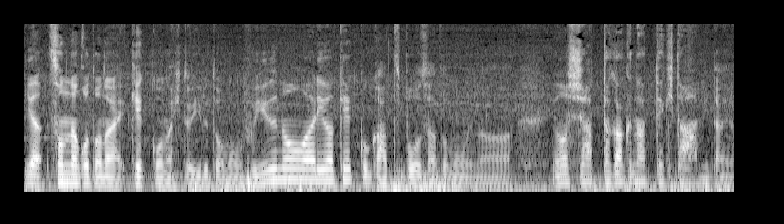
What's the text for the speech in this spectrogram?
いやそんなことない。結構な人いると思う。冬の終わりは結構ガッツポーズだと思うよな。よしあったかくなってきた。みたいなね。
